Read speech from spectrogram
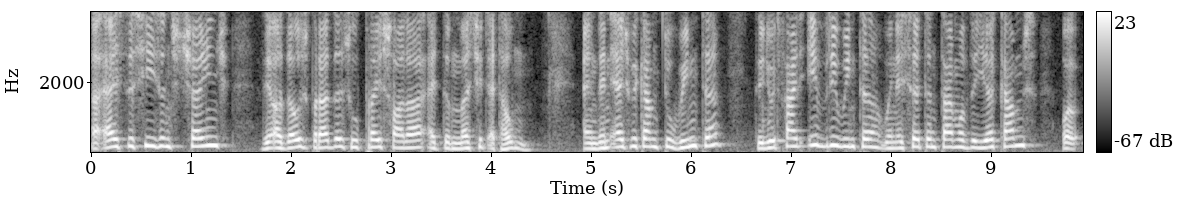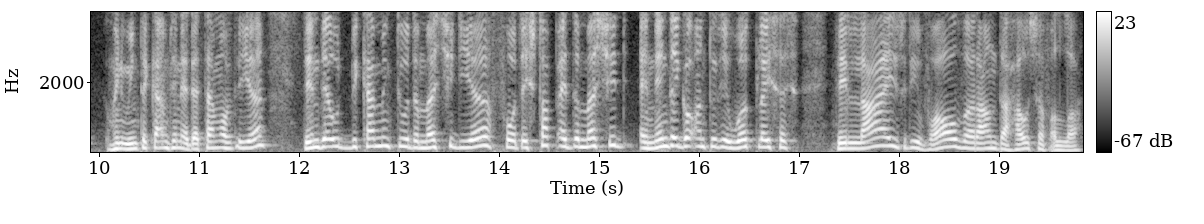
uh, as the seasons change, there are those brothers who pray salah at the masjid at home. And then as we come to winter, then you would find every winter when a certain time of the year comes, or when winter comes in at that time of the year, then they would be coming to the masjid here for they stop at the masjid and then they go on to their workplaces. Their lives revolve around the house of Allah.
